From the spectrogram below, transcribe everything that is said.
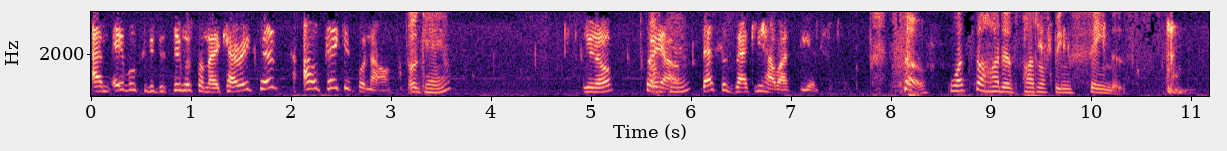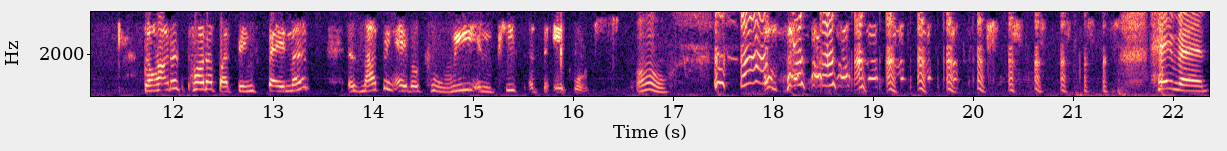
I'm able to be distinguished from my characters, I'll take it for now. Okay. You know? So yeah, that's exactly how I see it. So, what's the hardest part of being famous? The hardest part about being famous is not being able to wee in peace at the airport. Oh. hey man,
